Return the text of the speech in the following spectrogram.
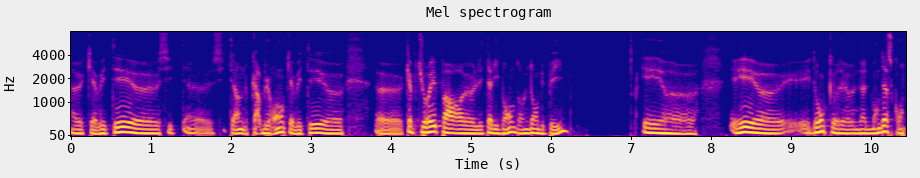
euh, qui avait été euh, cit- citerne de carburant qui avait été capturée par les talibans dans le nord du pays. Et, euh, et, euh, et donc, euh, on a demandé à ce qu'on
